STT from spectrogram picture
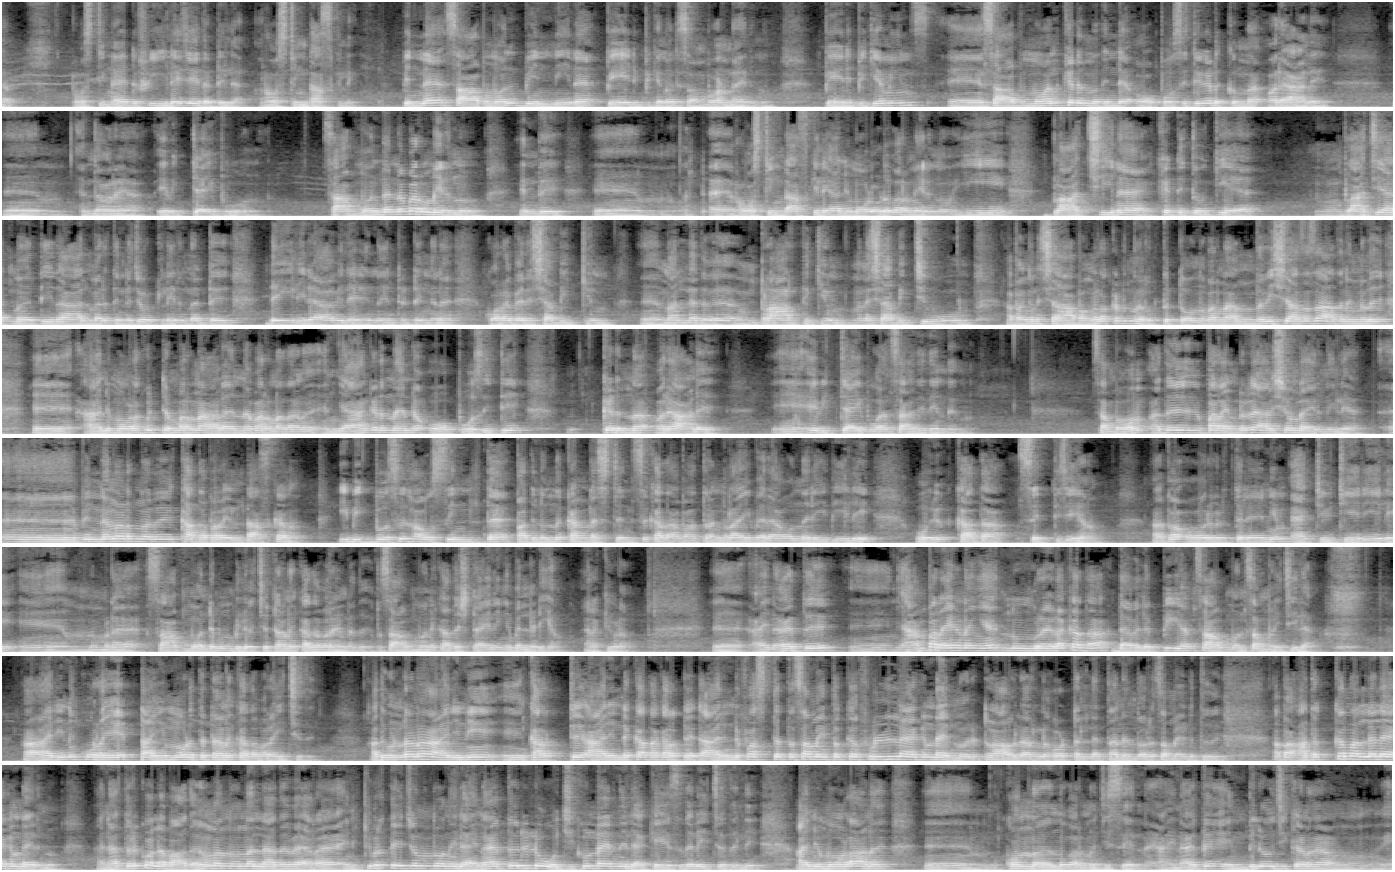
റോസ്റ്റിംഗ് ആയിട്ട് ഫീലേ ചെയ്തിട്ടില്ല റോസ്റ്റിംഗ് ടാസ്കിൽ പിന്നെ സാബുമോൻ ബിന്നീനെ പേടിപ്പിക്കുന്ന ഒരു സംഭവം ഉണ്ടായിരുന്നു. പേടിപ്പിക്കുക മീൻസ് സാബുമോൻ കിടന്നതിന്റെ ഓപ്പോസിറ്റ് കിടക്കുന്ന ഒരാൾ എന്താ പറയുക എവിക്റ്റായി പോകുന്നു. സാബുമോൻ തന്നെ പറഞ്ഞിരുന്നു എന്ത് റോസ്റ്റിംഗ് ടാസ്കിൽ അനുമോളോട് പറഞ്ഞിരുന്നു ഈ പ്ലാച്ചീനെ കെട്ടിത്തൂക്കിയ പ്ലാച്ചി ആത്മഹത്യ ചെയ്ത ആൽമരത്തിന്റെ ചോട്ടിലിരുന്നിട്ട് ഡെയിലി രാവിലെ എഴുന്നേറ്റിട്ട് ഇങ്ങനെ കുറേ പേര് ശപിക്കും നല്ലത് പ്രാർത്ഥിക്കും അങ്ങനെ ശപിച്ചു പോവും. അപ്പം അങ്ങനെ ശാപങ്ങളൊക്കെ നിർത്തിട്ടോ എന്ന് പറഞ്ഞ അന്ധവിശ്വാസ സാധനങ്ങൾ ആനുമോളെ കുറ്റം പറഞ്ഞ ആൾ തന്നെ പറഞ്ഞതാണ്. ഞാൻ കിടന്നതിന്റെ ഓപ്പോസിറ്റ് കിടന്ന ഒരാൾ എവിറ്റായി പോകാൻ സാധ്യതയുണ്ട്. സംഭവം അത് പറയേണ്ട ഒരു ആവശ്യം ഉണ്ടായിരുന്നില്ല. പിന്നെ നടന്നത് കഥ പറയൽ ടാസ്ക്കാണ് ഈ ബിഗ് ബോസ് ഹൗസിന്റെ പതിനൊന്ന് കണ്ടസ്റ്റൻസ് കഥാപാത്രങ്ങളായി വരാവുന്ന രീതിയിൽ ഒരു കഥ സെറ്റ് ചെയ്യണം. അപ്പോൾ ഓരോരുത്തരേനെയും ആക്ടിവിറ്റി ഏരിയയിൽ നമ്മുടെ സാബുമോന്റെ മുമ്പിൽ വെച്ചിട്ടാണ് കഥ പറയേണ്ടത്. അപ്പോൾ സാബുമോന് കഥ ഇഷ്ടമായില്ലെങ്കിൽ ബെല്ലടിക്കണം ഇറക്കി വിടാം അതിനകത്ത് ഞാൻ പറയുകയാണെങ്കിൽ നൂറയുടെ കഥ ഡെവലപ്പ് ചെയ്യാൻ സാബുമോൻ സമ്മതിച്ചില്ല. ആരിന് കുറേ ടൈം കൊടുത്തിട്ടാണ് കഥ പറയിച്ചത്. അതുകൊണ്ടാണ് ആര്യന് കറക്റ്റ് ആര്യന്റെ കഥ കറക്റ്റായിട്ട് ആര്യന്റെ ഫസ്റ്റത്തെ സമയത്തൊക്കെ ഫുൾ ലാഗ് ഉണ്ടായിരുന്നു. ഒരു ട്രാവലറിൽ ഹോട്ടലിലെത്താൻ എന്തോരം സമയം എടുത്തത്. അപ്പം അതൊക്കെ നല്ല ലേഖണ്ടായിരുന്നു അതിനകത്തൊരു കൊലപാതകം വന്നു എന്നല്ലാതെ വേറെ എനിക്ക് പ്രത്യേകിച്ച് ഒന്നും തോന്നിയില്ല അതിനകത്തൊരു ലോജിക്ക് ഉണ്ടായിരുന്നില്ല. കേസ് തെളിയിച്ചതിൽ അനുമോളാണ് കൊന്നതെന്ന് പറഞ്ഞു ജിസേലിനെ. അതിനകത്ത് എന്ത് ലോജിക്കാണ്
